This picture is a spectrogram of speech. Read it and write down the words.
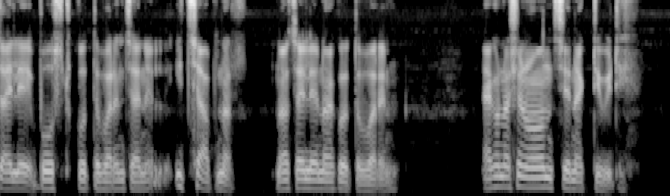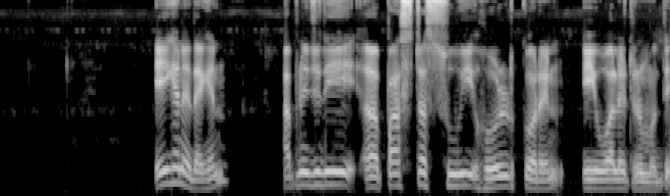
চাইলে পোস্ট করতে পারেন চ্যানেল ইচ্ছা আপনার। না চাইলে না করতে পারেন। এখন আসেন অন চেন অ্যাক্টিভিটি এইখানে দেখেন আপনি যদি পাঁচটা সুই হোল্ড করেন এই ওয়ালেটের মধ্যে,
